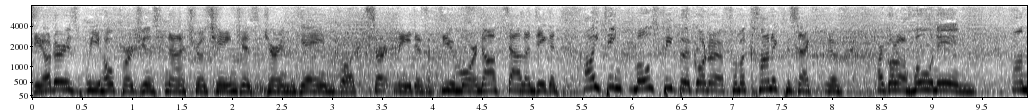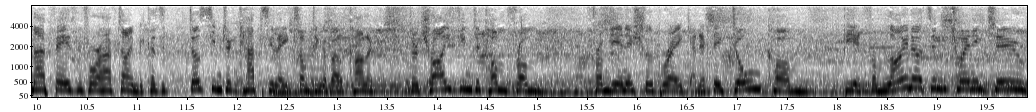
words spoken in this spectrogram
the others we hope are just natural changes during the game, but certainly there's a few more knocks. Alan Deegan. I think most people are going to, from a Connacht perspective, are going to hone in on that phase before half time because it does seem to encapsulate something about Connacht. Their tries seem to come from from the initial break, and if they don't come, be it from lineouts into 22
